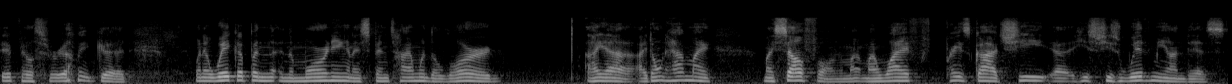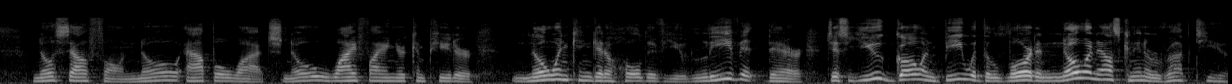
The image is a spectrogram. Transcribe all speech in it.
It, feels really good. When I wake up in the, in the morning and I spend time with the Lord, I, uh, I don't have my, my cell phone. My, my wife, praise God, she, uh, she's with me on this. No cell phone, no Apple Watch, no Wi Fi on your computer. No one can get a hold of you. Leave it there. Just you go and be with the Lord, and no one else can interrupt you.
